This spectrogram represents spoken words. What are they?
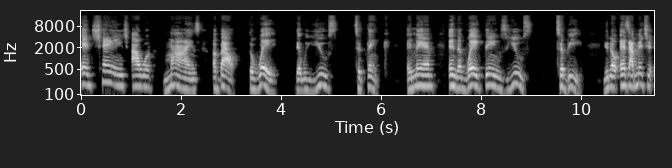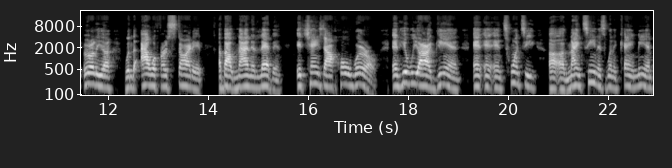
and change our minds about the way that we used to think. Amen. And the way things used to be. You know, as I mentioned earlier, when the hour first started about 9 11, it changed our whole world. And here we are again and in 20 uh, 19 is when it came in,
